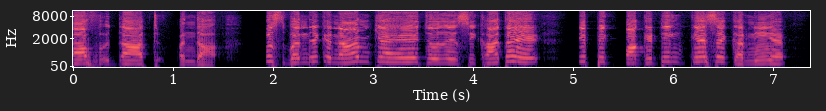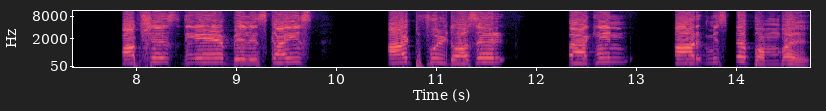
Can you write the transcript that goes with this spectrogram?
of that बंदा? उस बंदे का नाम क्या है जो सिखाता है कि पिक पॉकेटिंग कैसे करनी है? ऑप्शंस दिए हैं Bill Sikes Artful Dodger Fagin और Mister Bumble.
